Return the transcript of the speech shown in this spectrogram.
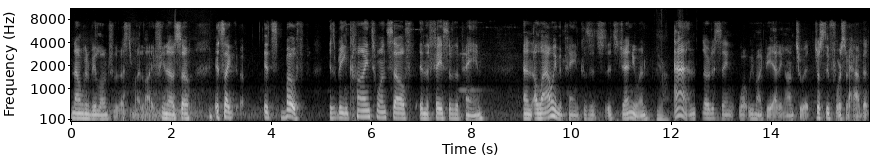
now I'm going to be alone for the rest of my life. You know, so it's like it's both is being kind to oneself in the face of the pain and allowing the pain because it's it's genuine yeah. and noticing what we might be adding onto it just through force of habit.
